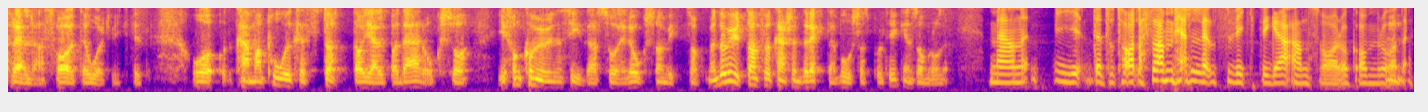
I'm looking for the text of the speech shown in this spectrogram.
föräldraansvaret är oerhört viktigt. Och kan man på olika sätt stötta och hjälpa där också ifrån kommunens sida så är det också en viktig sak. Men då är vi utanför kanske direkta bostadspolitikens område. Men i det totala samhällets viktiga ansvar och område. Mm.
